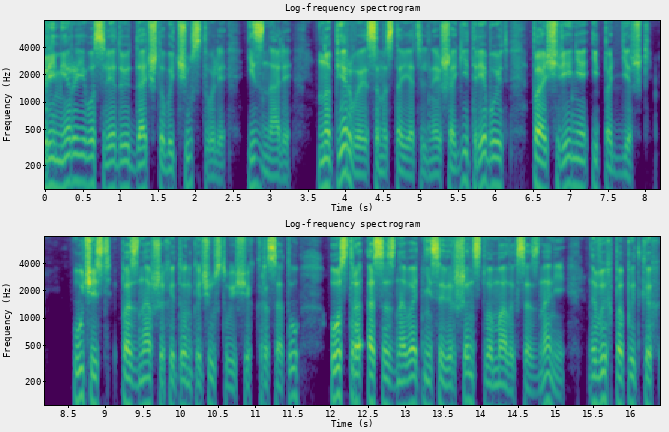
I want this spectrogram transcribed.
Примеры его следует дать, чтобы чувствовали и знали, но первые самостоятельные шаги требуют поощрения и поддержки. Участь познавших и тонко чувствующих красоту остро осознавать несовершенство малых сознаний в их попытках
